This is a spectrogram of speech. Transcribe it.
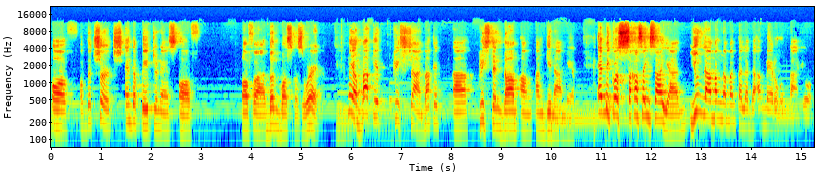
of of the church and the patroness of of uh, Don Bosco's work. Ngayon, bakit Christian? Bakit uh, Christendom ang ang ginamit? Eh because sa kasaysayan, yun lamang naman talaga ang meron tayo.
